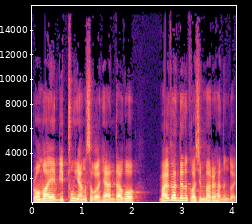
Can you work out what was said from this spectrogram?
로마의 미풍양속을 해야 한다고 말도 안 되는 거짓말을 하는 거예요.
